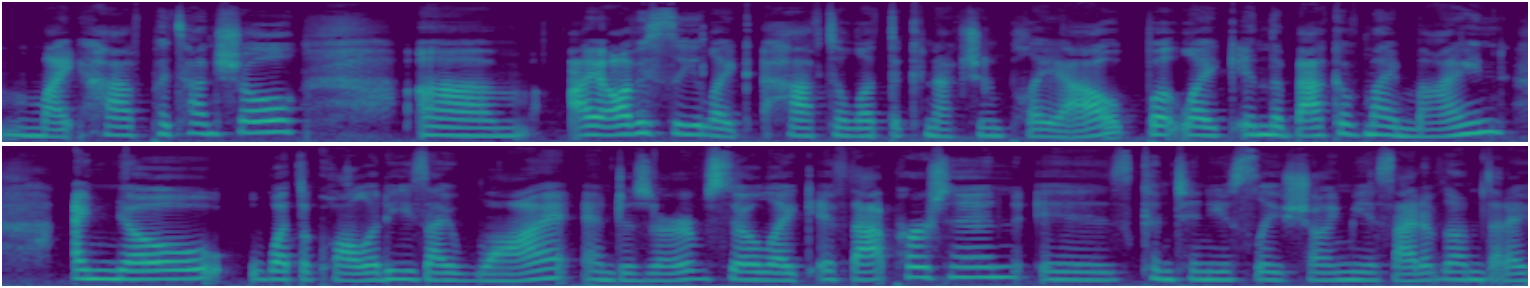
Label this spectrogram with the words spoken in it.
might have potential, um, I obviously like have to let the connection play out, but like in the back of my mind, I know what the qualities I want and deserve. So, like, if that person is continuously showing me a side of them that I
